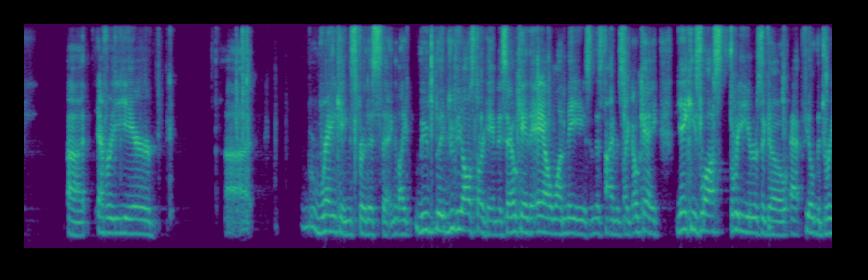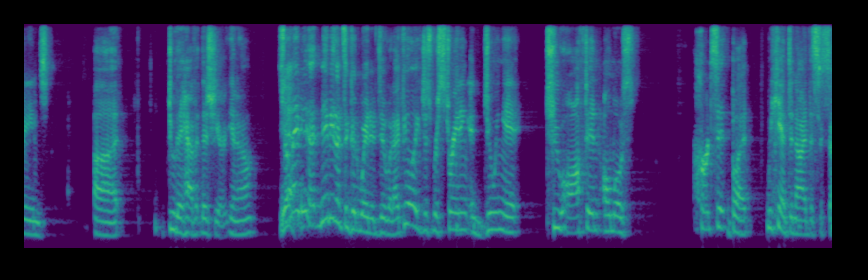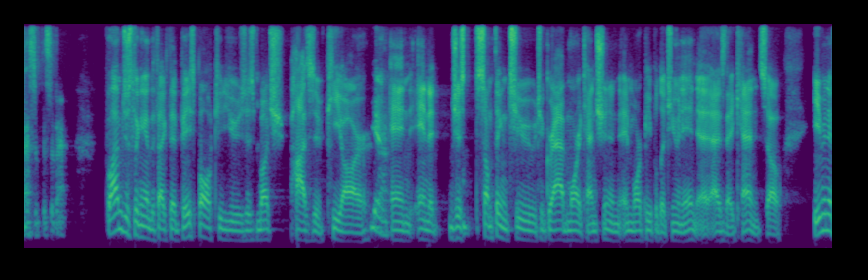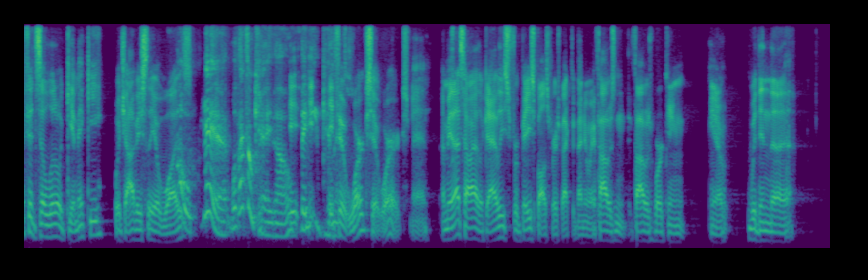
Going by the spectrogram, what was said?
uh, every year uh, rankings for this thing. Like they, do the All Star game. They say, okay, the AL won these, and this time it's like, okay, Yankees lost three years ago at Field of Dreams. Uh, do they have it this year? You know. So yeah. maybe that maybe that's a good way to do it. I feel like just restraining and doing it too often almost hurts it, but we can't deny the success of this event. Well, I'm just looking at the fact that baseball could use as much positive PR yeah. and and it, just something to to grab more attention and, and more people to tune in as they can. So even if it's a little gimmicky, which obviously it was. Oh yeah, well that's okay though. It, if it works, it works, man. I mean that's how I look at it, at least for baseball's perspective. Anyway, if I was in, if I was working, you know, within the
